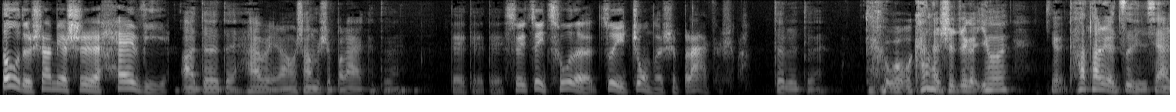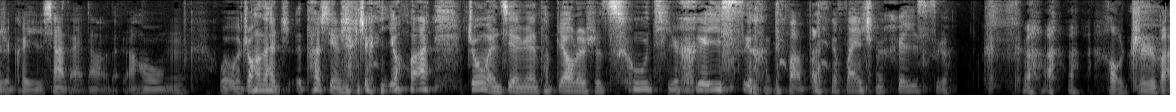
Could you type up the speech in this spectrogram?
bold 上面是 heavy，啊，对对 heavy，然后上面是 black，对。对对对，所以最粗的最重的是 black 是吧？对对对。对，我我看的是这个，因为因为它它这个字体现在是可以下载到的，然后我我装在它显示这个 UI 中文界面，它标的是粗体黑色，它把 black 翻译成黑色。好直白。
